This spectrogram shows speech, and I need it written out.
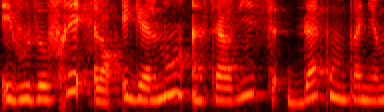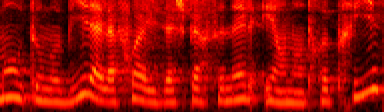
Et vous offrez alors également un service d'accompagnement automobile à la fois à usage personnel et en entreprise.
